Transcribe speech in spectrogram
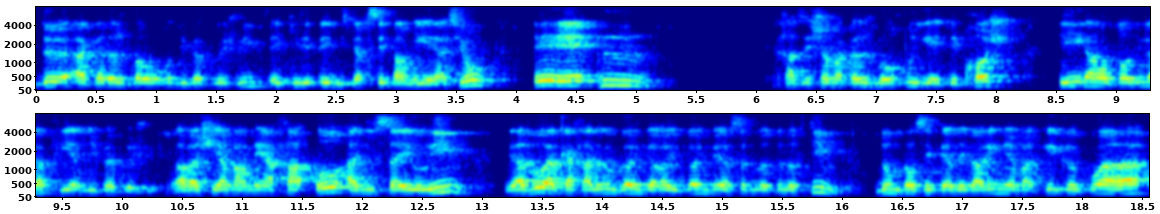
de Akadosh Baruch du peuple juif et qu'ils étaient dispersés parmi les nations. Et Chazécham Akadosh Baruch il a été proche et il a entendu la prière du peuple juif. Ravashi Amar Meacha Anissa Elohim Donc dans ces pères des varines, il y a marqué que quoi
